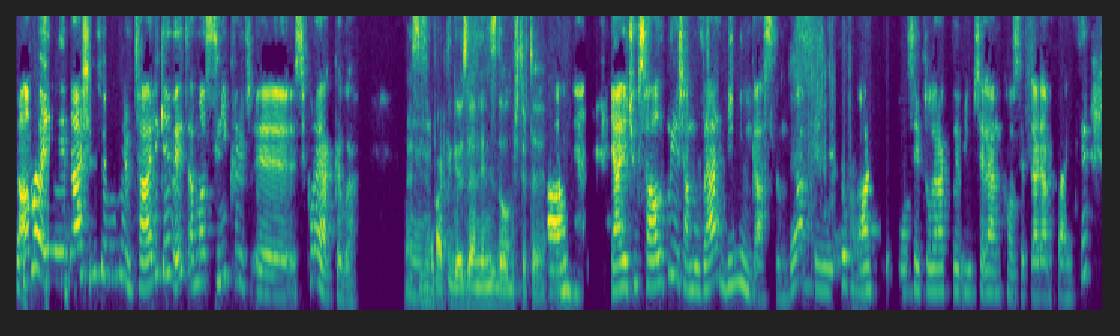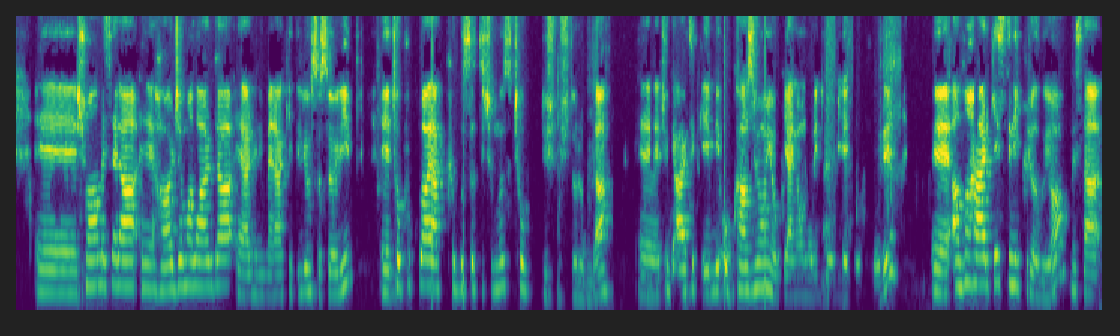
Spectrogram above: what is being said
Ama e, ben şimdi söyleyebilirim. Terlik evet ama sneaker e, spor ayakkabı. Yani sizin ee, farklı gözlemleriniz de olmuştur tabii. Yani çünkü sağlıklı yaşam bu well-being aslında e, çok farklı konsept olarak da yükselen konseptlerden bir tanesi. E, şu an mesela e, harcamalarda eğer hani merak ediliyorsa söyleyeyim e, topuklu ayakkabı satışımız çok düşmüş durumda. E, çünkü artık e, bir okazyon yok yani onları giyebilecekleri. E, ama herkes sneaker alıyor. Mesela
